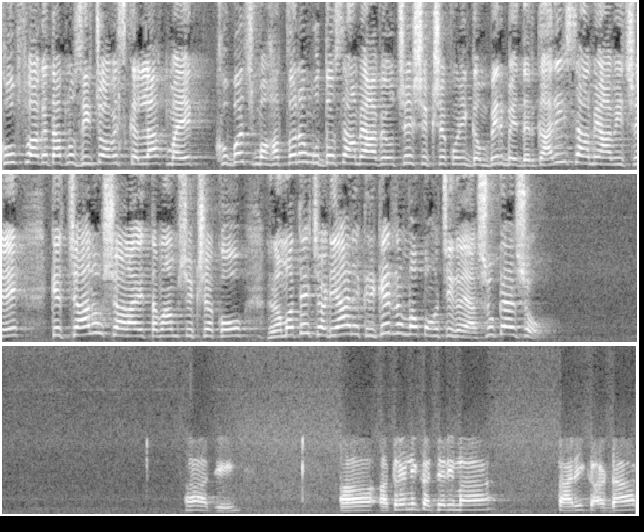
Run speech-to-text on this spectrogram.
ખૂબ સ્વાગત આપનું ઝી ચોવીસ કલાકમાં. એક ખૂબ જ મહત્વનો મુદ્દો સામે આવ્યો છે. શિક્ષકોની ગંભીર બેદરકારી સામે આવી છે કે ચાલુ શાળાએ તમામ શિક્ષકો રમતે ચડ્યા અને ક્રિકેટ રમવા પહોંચી ગયા. શું કહેશો? હા, જી. અત્રેની કચેરીમાં તારીખ અઢાર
